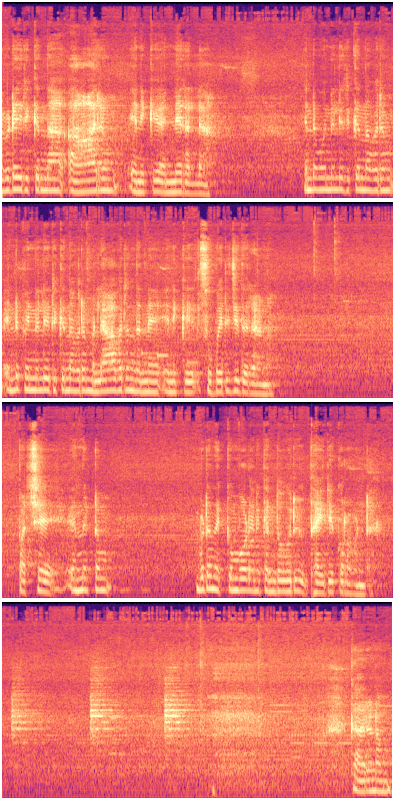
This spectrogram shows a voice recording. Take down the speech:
ഇവിടെ ഇരിക്കുന്ന ആരും എനിക്ക് അന്യരല്ല. എന്റെ മുന്നിലിരിക്കുന്നവരും എന്റെ പിന്നിലിരിക്കുന്നവരും എല്ലാവരും തന്നെ എനിക്ക് സുപരിചിതരാണ്. പക്ഷേ എന്നിട്ടും ഇവിടെ നിൽക്കുമ്പോൾ എനിക്ക് എന്തോ ഒരു ധൈര്യക്കുറവുണ്ട്. കാരണം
